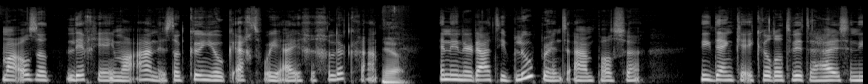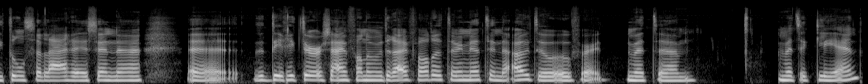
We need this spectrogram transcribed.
Maar als dat lichtje eenmaal aan is, dan kun je ook echt voor je eigen geluk gaan. Ja. En inderdaad die blueprint aanpassen. Niet denken, ik wil dat witte huis en die ton salaris en eh, eh, de directeur zijn van een bedrijf. We hadden het er net in de auto over met, ehm, met de cliënt.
